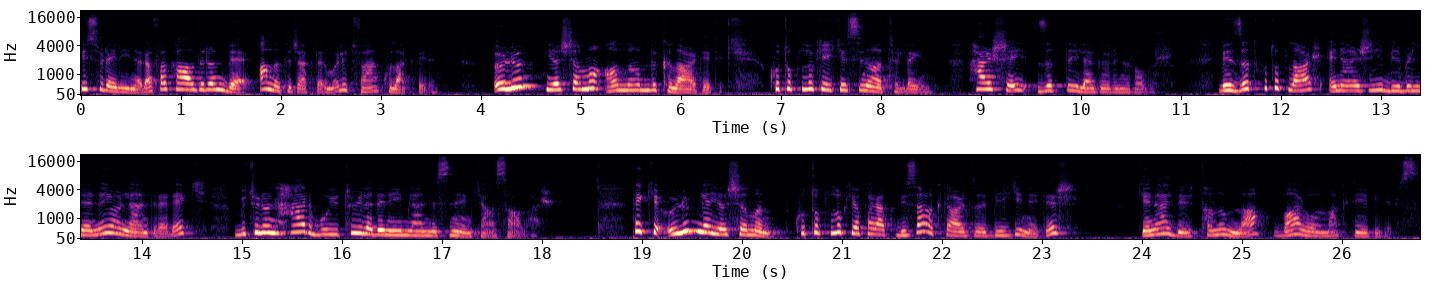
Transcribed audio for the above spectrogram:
bir süreliğine rafa kaldırın ve anlatacaklarıma lütfen kulak verin. Ölüm yaşamı anlamlı kılar dedik. Kutupluluk ilkesini hatırlayın. Her şey zıttıyla görünür olur. Ve zıt kutuplar enerjiyi birbirlerine yönlendirerek bütünün her boyutuyla deneyimlenmesine imkan sağlar. Peki ölümle yaşamın kutupluluk yaparak bize aktardığı bilgi nedir? Genel bir tanımla var olmak diyebiliriz.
